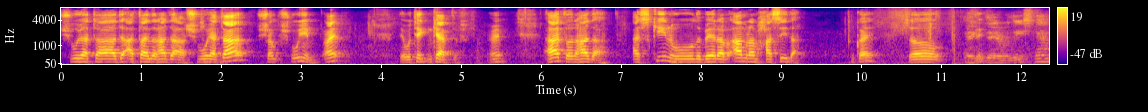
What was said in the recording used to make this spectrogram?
שבויתה דעתה להדעה. שבויתה שבויים. Right? They were taken captive. Right? עתה להדעה. עסקינו לבית רב עמרם חסידה. Okay? So, They, they're released now?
